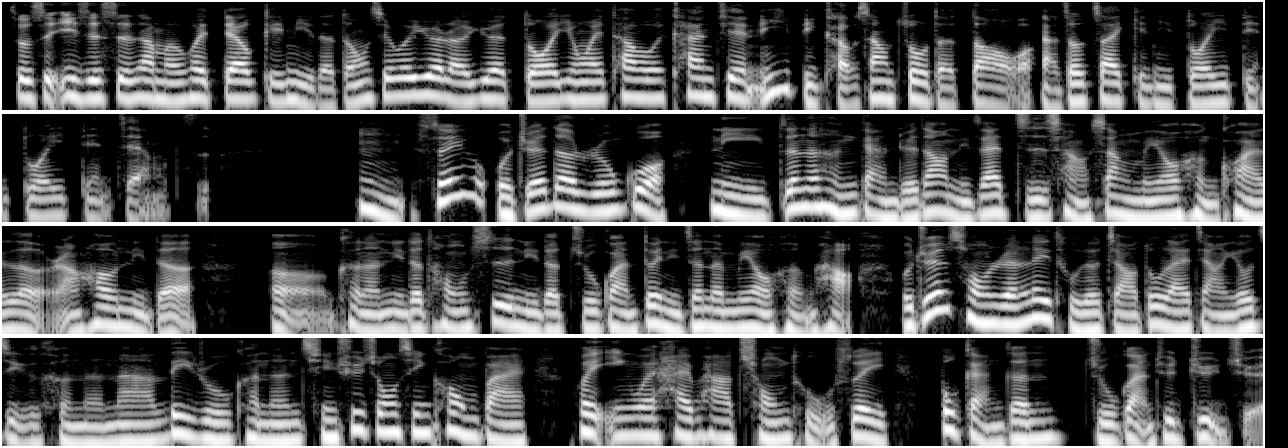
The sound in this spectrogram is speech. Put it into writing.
就是意思是他们会叼给你的东西会越来越多，因为他会看见，咦，你好像做得到哦，那就再给你多一点，多一点这样子。嗯，所以我觉得，如果你真的很感觉到你在职场上没有很快乐，然后你的呃，可能你的同事、你的主管对你真的没有很好，我觉得从人类图的角度来讲，有几个可能啊，例如可能情绪中心空白，会因为害怕冲突，所以不敢跟主管去拒绝。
